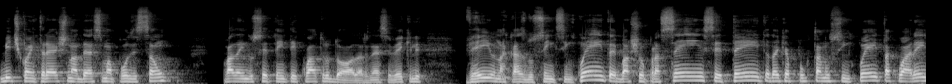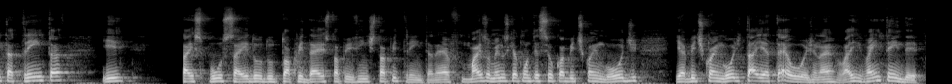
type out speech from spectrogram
Bitcoin Trash na décima posição, valendo 74 dólares, né? Você vê que ele veio na casa dos 150 e baixou para 100, 70, daqui a pouco está nos 50, 40, 30 e está expulso aí do, do, top 10, top 20, top 30, né? Mais ou menos o que aconteceu com a Bitcoin Gold e a Bitcoin Gold está aí até hoje, né? Vai, vai entender.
